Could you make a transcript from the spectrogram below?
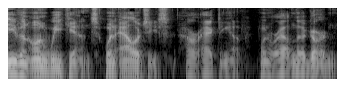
even on weekends when allergies are acting up, when we're out in the garden,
